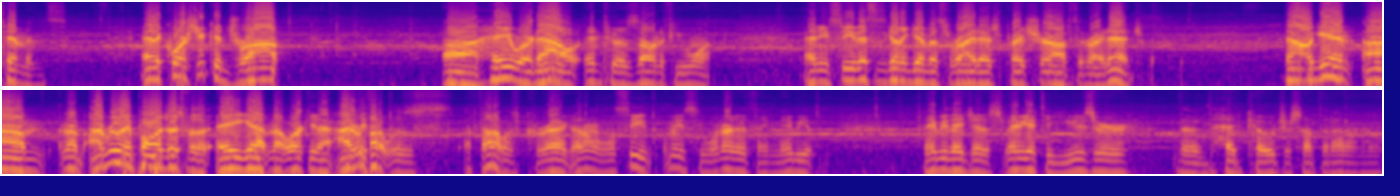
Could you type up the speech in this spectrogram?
Timmons. And, of course, you can drop uh, Hayward out into a zone if you want. And you see, this is going to give us right edge pressure off the right edge. Now again, um, I really apologize for the A gap not working. I, really thought it was, I thought it was correct. I don't know. We'll see. Let me see one other thing. Maybe, maybe they just, maybe you have to user the head coach or something. I don't know.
